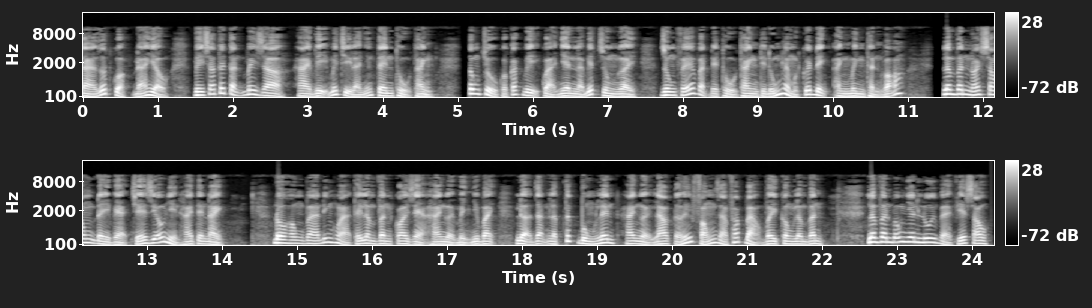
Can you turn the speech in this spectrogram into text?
ta rốt cuộc đã hiểu, vì sao tới tận bây giờ hai vị mới chỉ là những tên thủ thành. Tông chủ của các vị quả nhiên là biết dùng người, dùng phế vật để thủ thành thì đúng là một quyết định anh minh thần võ. Lâm vân nói xong đầy vẻ chế giễu nhìn hai tên này đồ hồng và đinh hỏa thấy lâm vân coi rẻ hai người mình như vậy, lửa giận lập tức bùng lên, hai người lao tới phóng ra pháp bảo vây công lâm vân. Lâm vân bỗng nhiên lui về phía sau,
